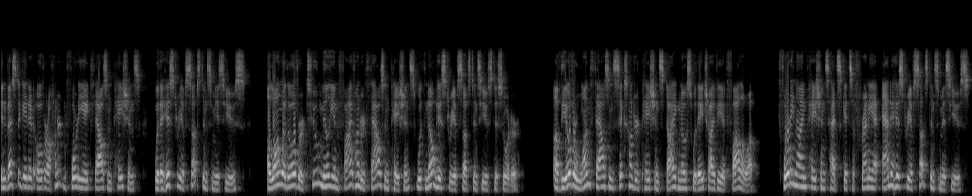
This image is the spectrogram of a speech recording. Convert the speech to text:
investigated over 148,000 patients with a history of substance misuse along with over 2,500,000 patients with no history of substance use disorder. Of the over 1,600 patients diagnosed with HIV at follow up, 49 patients had schizophrenia and a history of substance misuse,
